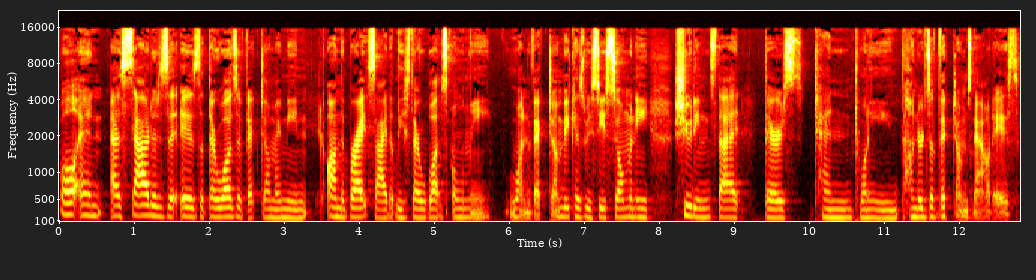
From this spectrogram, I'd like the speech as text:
Well, and as sad as it is that there was a victim, I mean, on the bright side, at least there was only one victim because we see so many shootings that there's 10, 20, hundreds of victims nowadays.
